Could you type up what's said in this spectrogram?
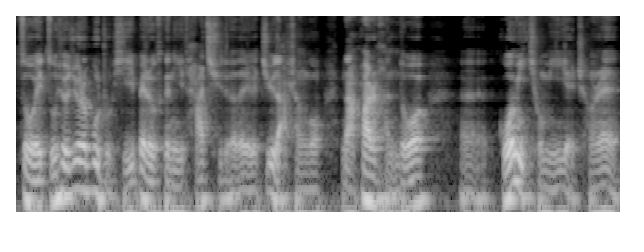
作为足球俱乐部主席贝卢斯科尼他取得的这个巨大成功，哪怕是很多呃国米球迷也承认。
